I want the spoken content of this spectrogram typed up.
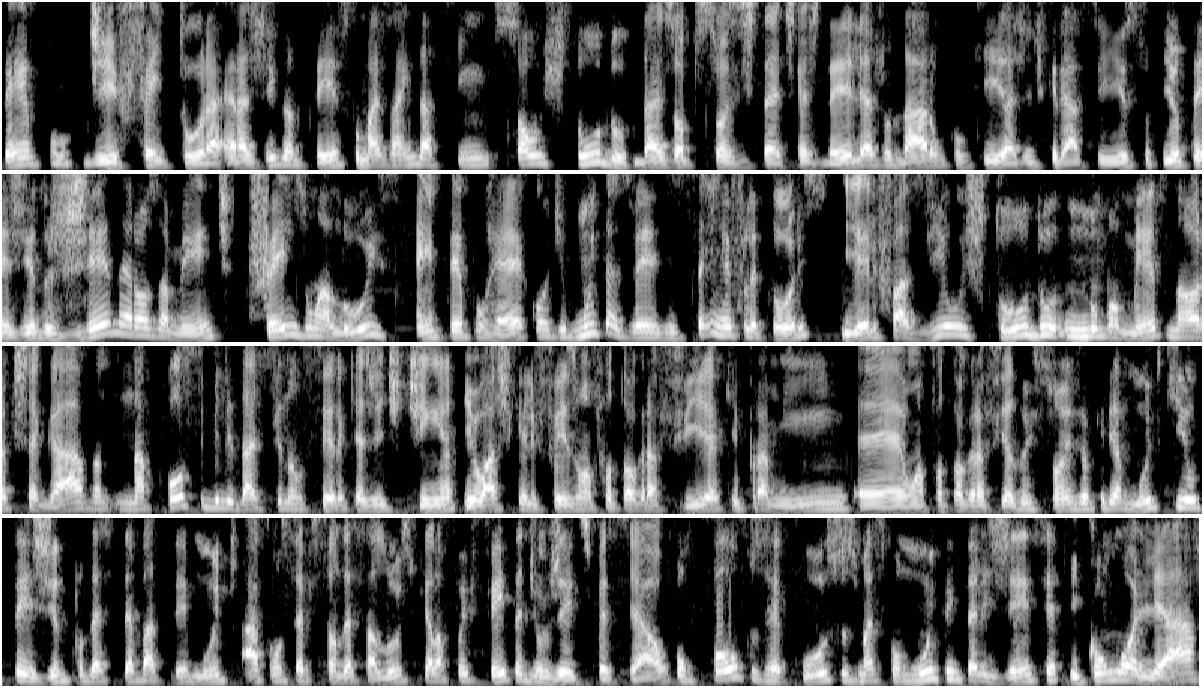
tempo de feitura era gigantesco, mas ainda assim, só o estudo das opções estéticas dele ajudaram com que a gente criasse isso. E o Tegido generosamente fez uma luz em tempo recorde, muitas vezes sem refletores, e ele fazia o estudo no momento, na hora que chegava, na possibilidade financeira que a gente tinha. E eu acho que ele fez uma fotografia que, para mim, é uma fotografia dos sonhos. Eu queria muito que o Tegido pudesse debater muito a concepção dessa luz, porque ela foi feita de um jeito especial, com poucos recursos, mas com muita inteligência e com um olhar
